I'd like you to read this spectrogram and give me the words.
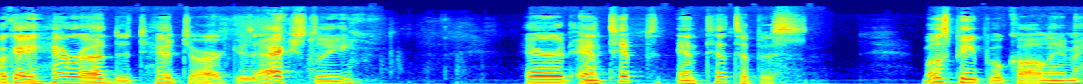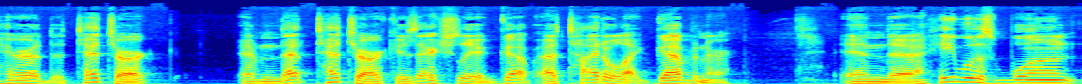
Okay, Herod the Tetrarch is actually Herod Antip- Antipas. Most people call him Herod the Tetrarch, and that Tetrarch is actually a, gov- a title like governor. And uh, he was one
